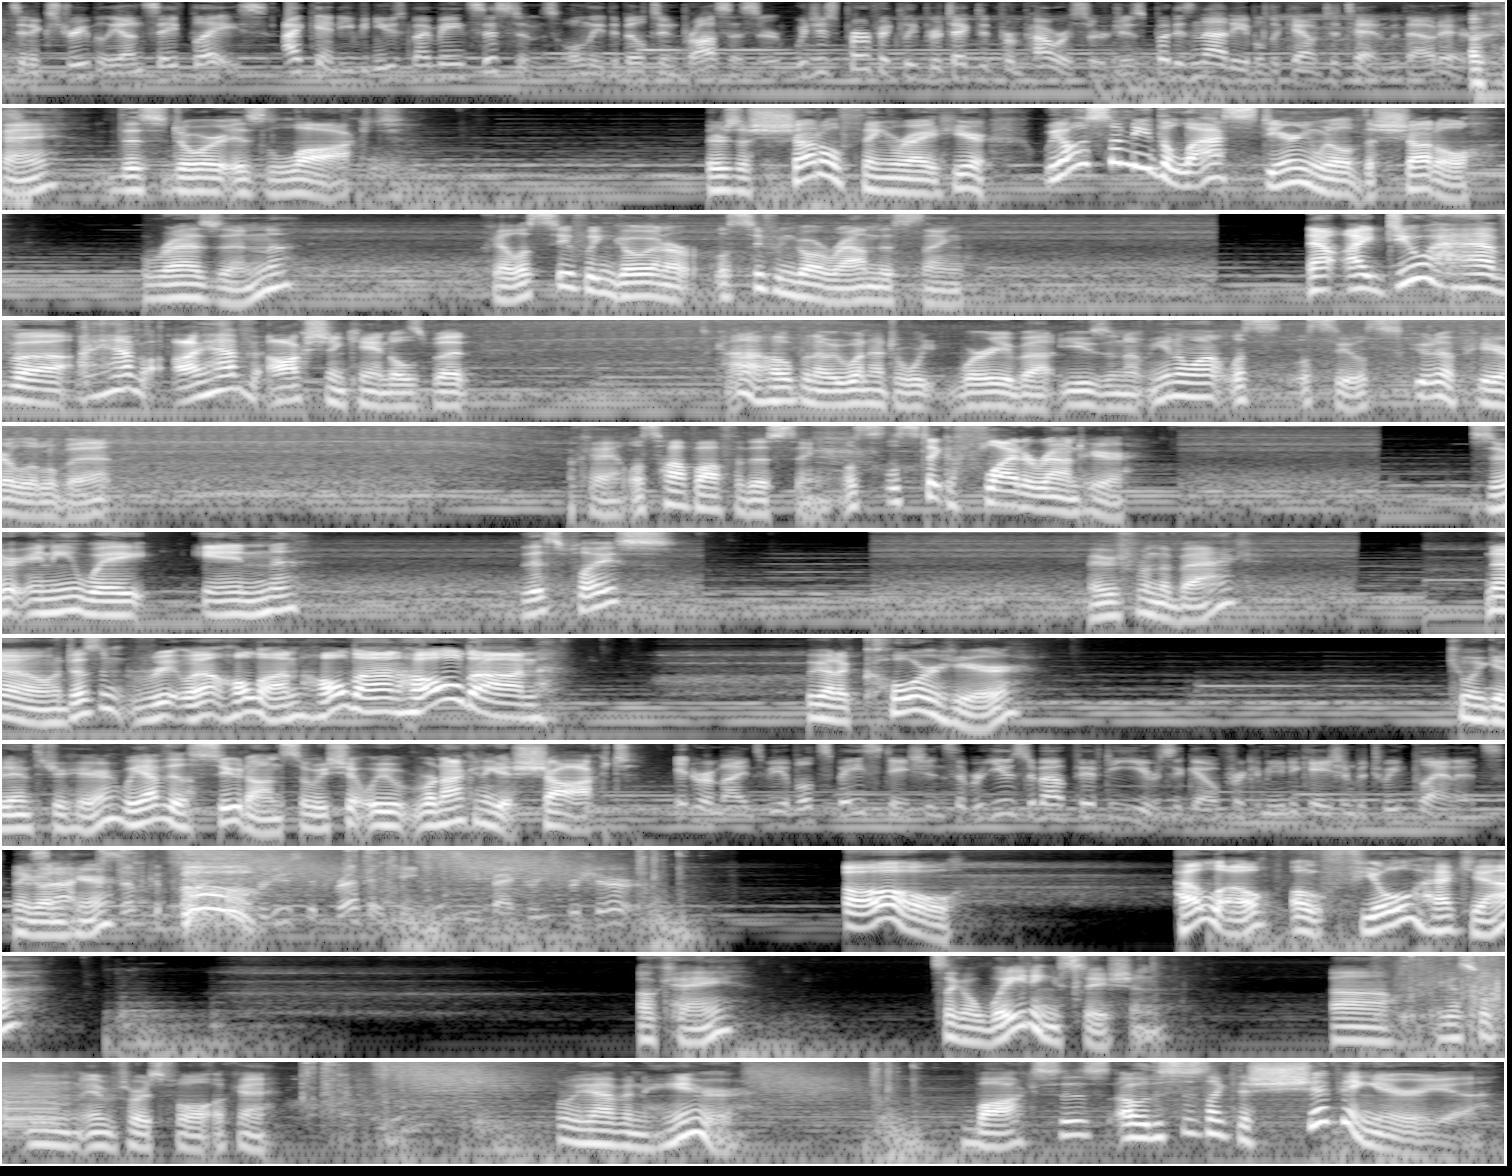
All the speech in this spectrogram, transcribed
An extremely unsafe place. I can't even use my main systems, only the built-in processor, which is perfectly protected from power surges, but is not able to count to 10 without errors. okay, this door is locked. There's a shuttle thing right here. We also need the last steering wheel of the shuttle. Resin. Okay, let's see if we can go in or let's see if we can go around this thing. Now I do have uh I have I have oxygen candles, but kind of hoping that we wouldn't have to worry about using them. You know what? Let's let's see. Let's scoot up here a little bit. Okay, let's hop off of this thing. Let's let's take a flight around here. Is there any way in this place? Maybe from the back? No, it doesn't re- well, hold on, hold on, hold on. We got a core here. Can we get in through here? We have the suit on, so we should we, we're not gonna get shocked. It reminds me of old space stations that were used about 50 years ago for communication between planets. Can I go in here? Some components produced at Breathedge Agency factories for sure. Oh. Hello. Oh, fuel? Heck yeah. Okay. It's like a waiting station. Uh, I guess we'll... Mm, inventory's full. Okay. What do we have in here? Boxes? Oh, this is like the shipping area.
